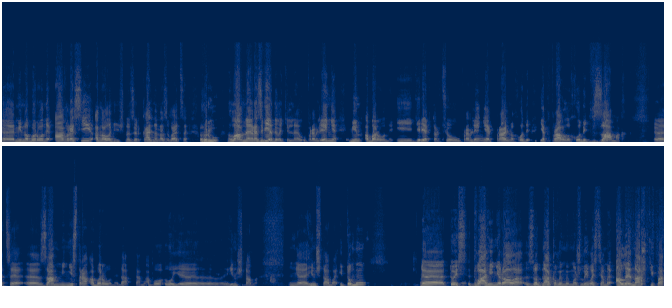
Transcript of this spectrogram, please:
Е, Міноборони, а в Росії аналогічно зеркально називається ГРУ Главное розвідувальне управління Міноборони. І директор цього управління, як правильно ходить, як правило, ходить в замах. Е, Це е, зам міністра оборони, да? там або ой, генштаба. Генштаба. І тому тобто, два генерала з однаковими можливостями, але наш типа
